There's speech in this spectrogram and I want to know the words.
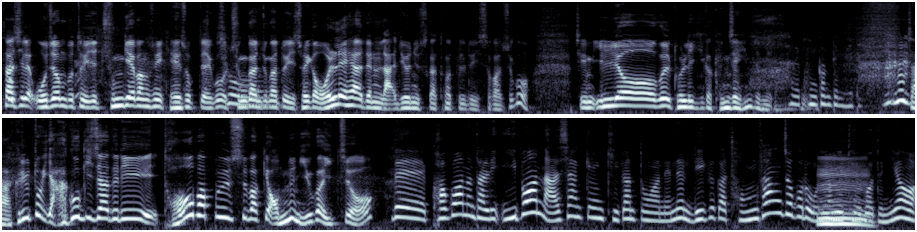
사실 오전부터 이제 중계 방송이 계속되고 중간중간 또 저희가 원래 해야 되는 라디오 뉴스 같은 것들도 있어 가지고 지금 인력을 돌리기가 굉장히 힘듭니다. 아, 네, 공감됩니다. 자, 그리고 또 야구 기자들이 더 바쁠 수밖에 없는 이유가 있죠. 네, 과거와는 달리 이번 아시안 게임 기간 동안에는 리그가 정상적으로 운영이 음. 되거든요.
